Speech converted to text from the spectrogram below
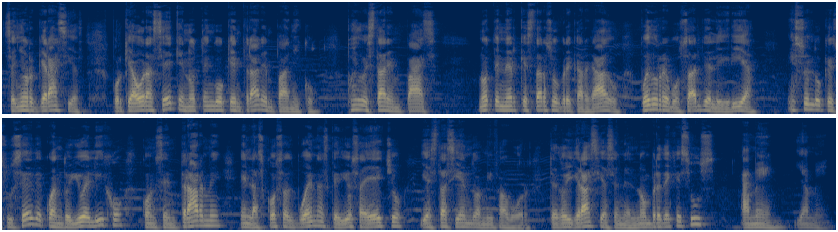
Señor, gracias, porque ahora sé que no tengo que entrar en pánico. Puedo estar en paz, no tener que estar sobrecargado, puedo rebosar de alegría. Eso es lo que sucede cuando yo elijo concentrarme en las cosas buenas que Dios ha hecho y está haciendo a mi favor. Te doy gracias en el nombre de Jesús. Amén y amén.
